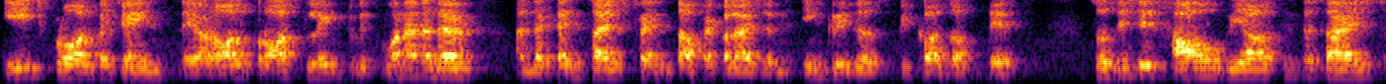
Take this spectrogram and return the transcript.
each pro-alpha chains they are all cross-linked with one another and the tensile strength of a collagen increases because of this. So this is how we have synthesized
